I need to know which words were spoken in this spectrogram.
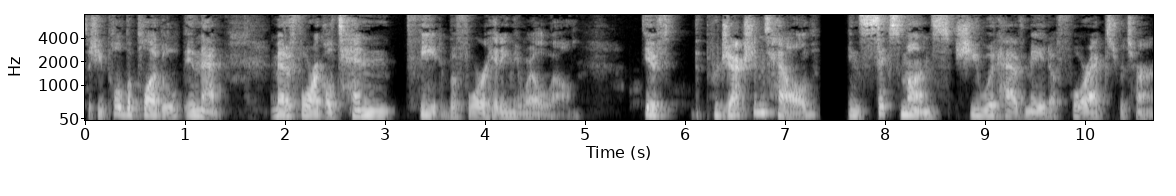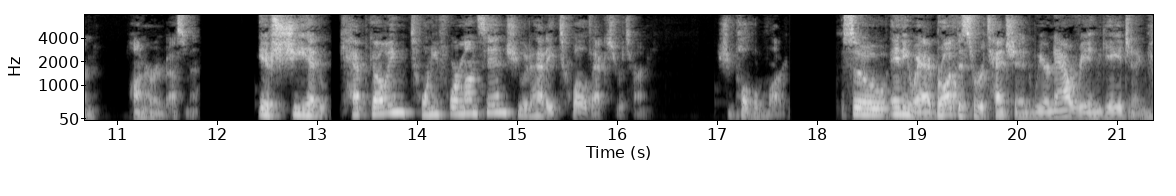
So she pulled the plug in that metaphorical 10 feet before hitting the oil well. If the projections held, in six months, she would have made a 4x return on her investment. If she had kept going 24 months in, she would have had a 12x return. She pulled the plug. So anyway, I brought this to her attention. We are now re-engaging.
